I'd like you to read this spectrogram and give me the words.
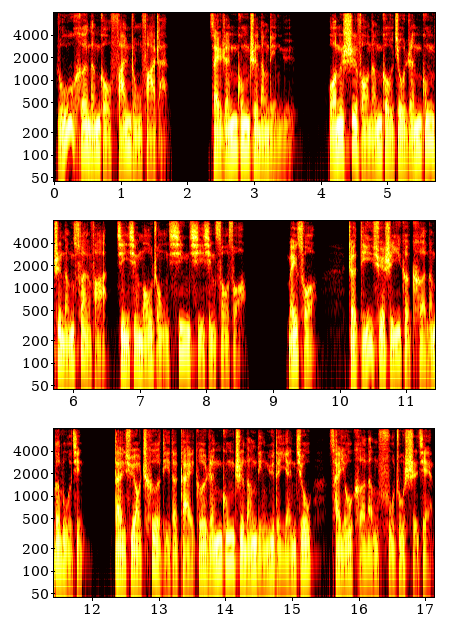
如何能够繁荣发展？在人工智能领域。我们是否能够就人工智能算法进行某种新奇性搜索？没错，这的确是一个可能的路径，但需要彻底的改革人工智能领域的研究，才有可能付诸实践。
